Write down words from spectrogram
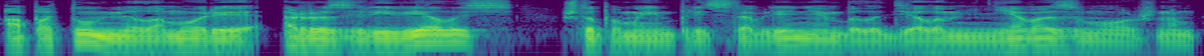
А потом Меломори разревелась, что, по моим представлениям, было делом невозможным.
